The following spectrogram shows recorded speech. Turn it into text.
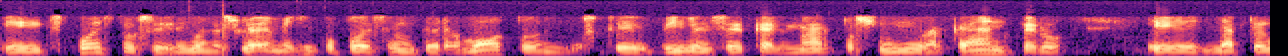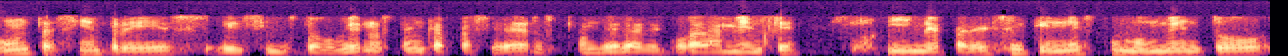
eh, expuestos. Eh, bueno, la Ciudad de México puede ser un terremoto, en los que viven cerca del mar, pues un huracán, pero eh, la pregunta siempre es si nuestro gobierno está en capacidad de responder adecuadamente y me parece que en este momento,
